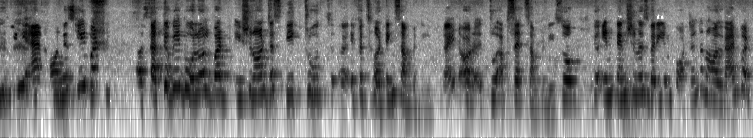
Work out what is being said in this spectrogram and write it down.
and honestly but uh, bolo but you should not just speak truth uh, if it's hurting somebody right or to upset somebody so your intention is very important and all that but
